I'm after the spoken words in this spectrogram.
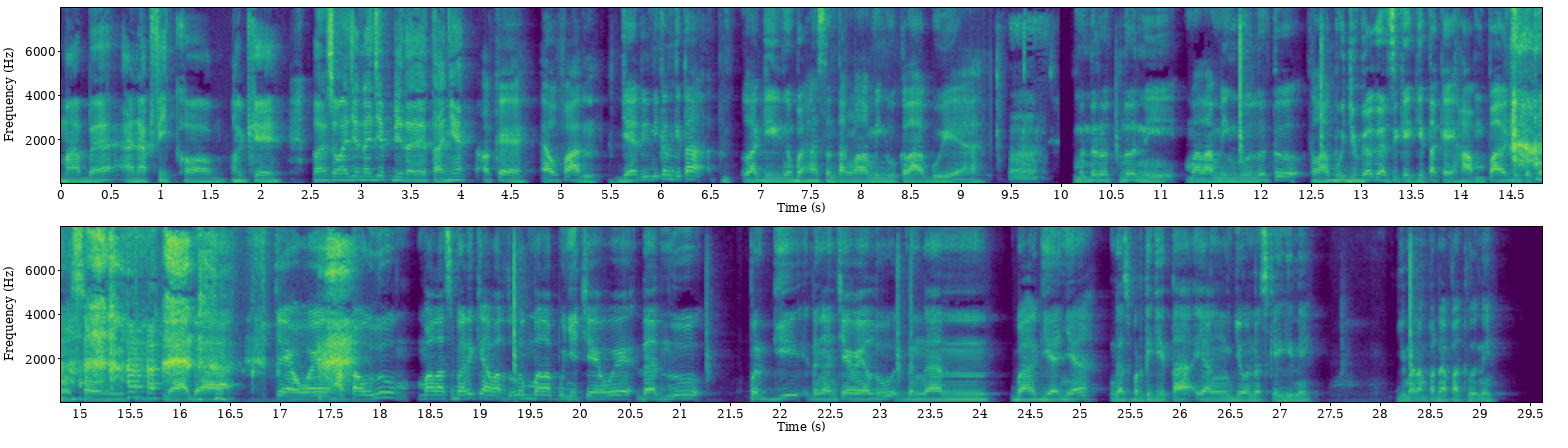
Maba anak Vkom. Oke, langsung aja Najib ditanya-tanya. Oke, Elvan. Jadi ini kan kita lagi ngebahas tentang malam minggu kelabu ya. Ah, Menurut lu nih, malam minggu lu tuh kelabu juga gak sih kayak kita kayak hampa gitu kosong, gak ada cewek atau lu malah sebaliknya lu malah punya cewek dan lu pergi dengan cewek lu dengan bahagianya nggak seperti kita yang Jonas kayak gini. Gimana pendapat lu nih?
